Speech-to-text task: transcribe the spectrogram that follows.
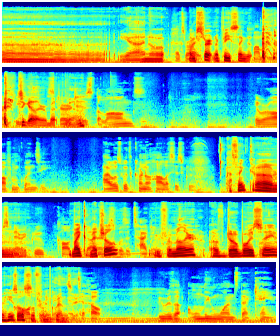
Uh, yeah, I know. That's I'm starting to piece things Murphy, together, but yeah. The Longs, they were all from Quincy. I was with Colonel Hollis's group. I think um, group called Mike Mitchell. was attacking You Quincy. familiar of Doughboy's People? He's also from Quincy. To help. We were the only ones that came.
